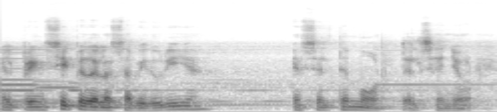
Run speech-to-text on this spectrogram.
El principio de la sabiduría es el temor del Señor.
